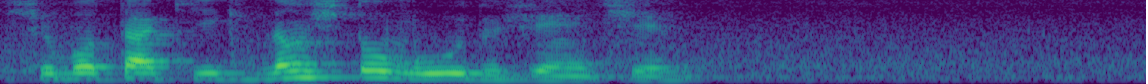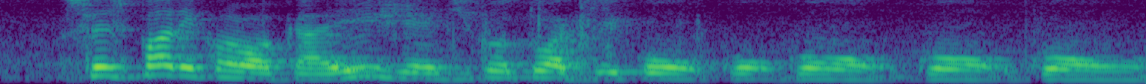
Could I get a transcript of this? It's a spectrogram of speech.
Deixa eu botar aqui que não estou mudo, gente. Vocês podem colocar aí, gente, que eu estou aqui com, com, com, com, com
